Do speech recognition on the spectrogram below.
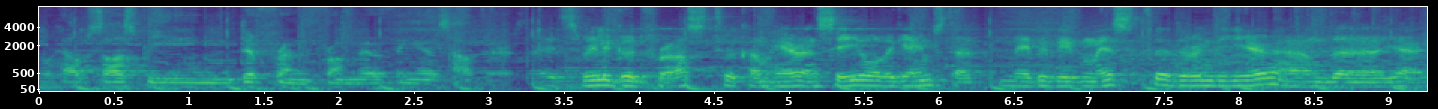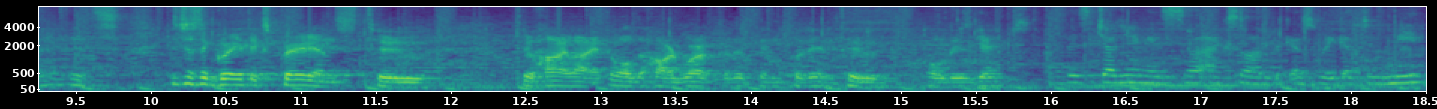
It helps us being different from everything else out there. It's really good for us to come here and see all the games that maybe we've missed during the year. And uh, yeah, it's, it's just a great experience to to highlight all the hard work that has been put into all these games. This judging is uh, excellent because we get to meet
